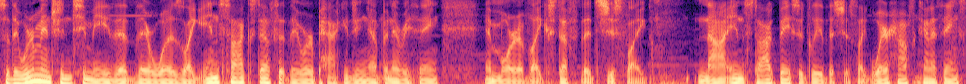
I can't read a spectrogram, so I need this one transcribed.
So they were mentioned to me that there was like in stock stuff that they were packaging up and everything, and more of like stuff that's just like not in stock basically that's just like warehouse kind of things.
